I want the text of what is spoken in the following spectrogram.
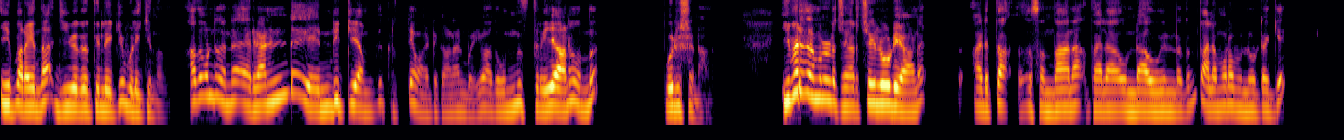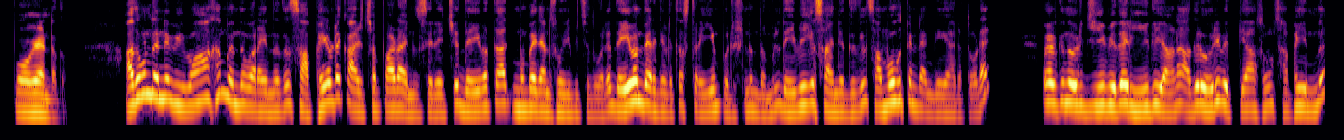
ഈ പറയുന്ന ജീവിതത്തിലേക്ക് വിളിക്കുന്നത്. അതുകൊണ്ട് തന്നെ രണ്ട് എന്റിറ്റി നമുക്ക് കൃത്യമായിട്ട് കാണാൻ കഴിയും. അതൊന്ന് സ്ത്രീയാണ് ഒന്ന് പുരുഷനാണ്. ഇവർ തമ്മിലുള്ള ചേർച്ചയിലൂടെയാണ് അടുത്ത സന്താന തല ഉണ്ടാകേണ്ടതും തലമുറ മുന്നോട്ടേക്ക് പോകേണ്ടതും. അതുകൊണ്ട് തന്നെ വിവാഹം എന്ന് പറയുന്നത് സഭയുടെ കാഴ്ചപ്പാട് അനുസരിച്ച് ദൈവത്താൽ മുമ്പേ ഞാൻ സൂചിപ്പിച്ചതുപോലെ ദൈവം തിരഞ്ഞെടുത്ത സ്ത്രീയും പുരുഷനും തമ്മിൽ ദൈവിക സാന്നിധ്യത്തിൽ സമൂഹത്തിന്റെ അംഗീകാരത്തോടെ കേൾക്കുന്ന ഒരു ജീവിത രീതിയാണ്. അതിലൊരു വ്യത്യാസവും സഭ ഇന്ന്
